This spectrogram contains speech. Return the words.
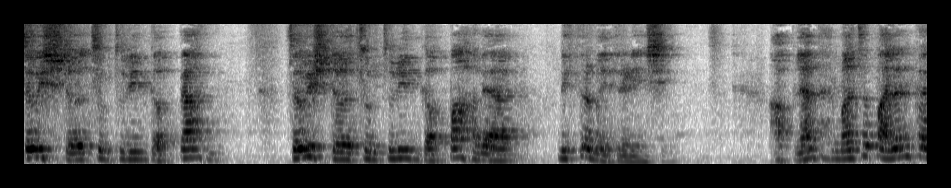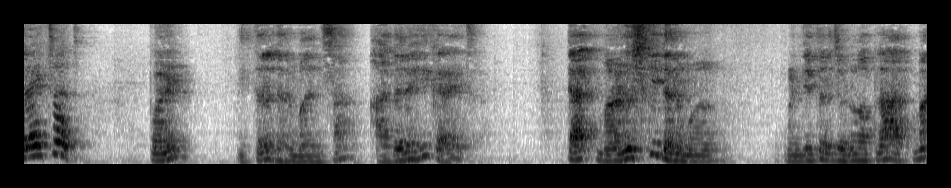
चविष्ट चुरचुरीत गप्पा चविष्ट चुरचुरीत गप्पा हव्यात मित्रमैत्रिणींशी. आपल्या धर्माचं पालन करायचंच पण इतर धर्मांचा आदरही करायचा. त्यात माणुसकी धर्म म्हणजे तर जणू आपला आत्मा.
